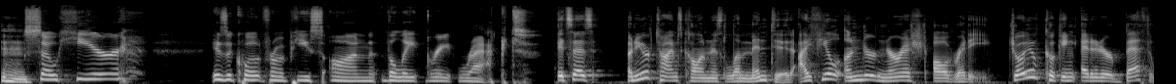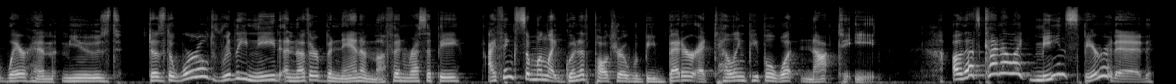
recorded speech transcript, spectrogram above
Mm-hmm. So here is a quote from a piece on the late great Racked. It says a New York Times columnist lamented, I feel undernourished already. Joy of Cooking editor Beth Wareham mused, Does the world really need another banana muffin recipe? I think someone like Gwyneth Paltrow would be better at telling people what not to eat. Oh, that's kind of like mean spirited.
